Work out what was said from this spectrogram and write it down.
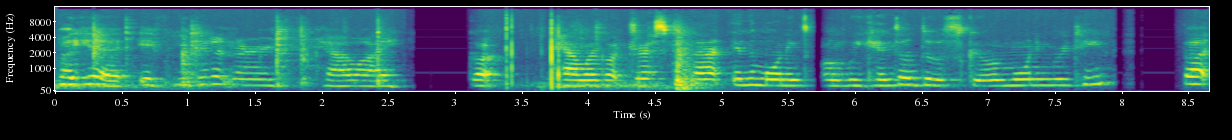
But yeah, if you didn't know how I got how I got dressed in that in the mornings on weekends, I'll do a school morning routine. But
